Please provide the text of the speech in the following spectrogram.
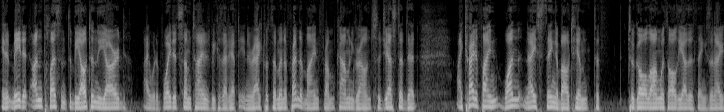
and it made it unpleasant to be out in the yard. I would avoid it sometimes because I'd have to interact with them. And a friend of mine from Common Ground suggested that I try to find one nice thing about him to to go along with all the other things, and I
